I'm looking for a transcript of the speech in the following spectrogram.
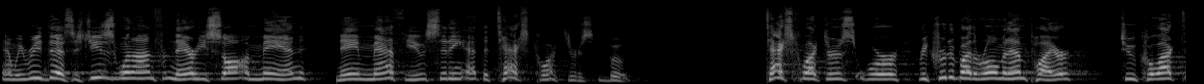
and we read this As Jesus went on from there, he saw a man named Matthew sitting at the tax collector's booth. Tax collectors were recruited by the Roman Empire to collect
